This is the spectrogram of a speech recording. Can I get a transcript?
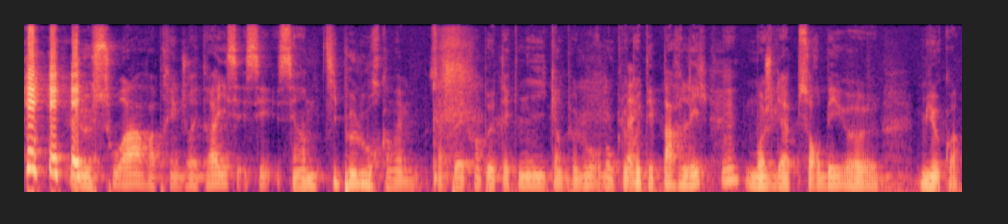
le soir après une journée de travail. c'est- un petit peu lourd quand même. Ça peut être un peu technique, un peu lourd. Donc le côté parler, Mm. moi je l'ai absorbé euh, mieux, quoi.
